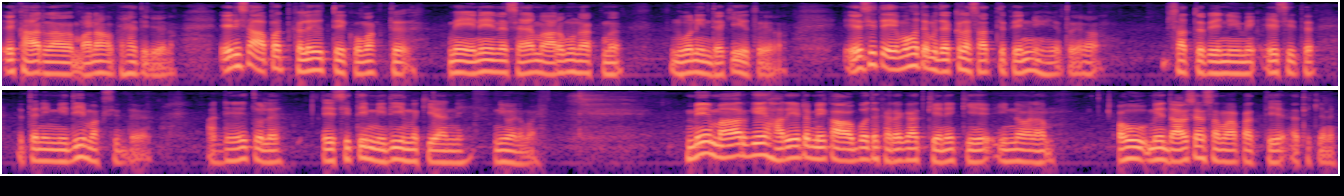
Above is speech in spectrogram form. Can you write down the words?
ඒ කාරණාව මනාව පැහැදිලි වෙනවා. ඒ නිසා අපත් කළ යුත්තේ කුමක්ද? මේ එනේන සෑම අරමුණක්ම නුවණින් දැකිය යුතු වෙනවා. ඒ සිත ඒ මොහොතේම දැකලා සත්‍ය පෙන්විය යුතු වෙනවා. සත්‍ය පෙන්වීමේ ඒ සිත එතනින් මිදීමක් සිද්ධ වෙනවා. අඩේ තුළ ඒ සිතින් මිදීම කියන්නේ නිවනමයි. මේ මාර්ගයේ හරියට මේක අවබෝධ කරගත් කෙනෙක් ඉන්නවා නම් ඔහු මේ දර්ශන සමාපත්තිය ඇති කෙනෙක්.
